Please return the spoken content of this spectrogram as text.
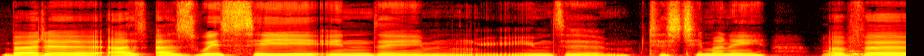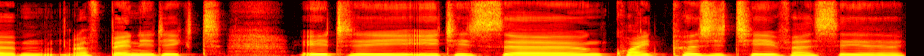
But uh, as, as we see in the in the testimony of um, of Bénédicte, it it is uh, quite positive as uh,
